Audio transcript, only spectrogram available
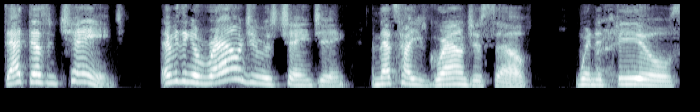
That doesn't change. Everything around you is changing, and that's how you ground yourself when it feels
